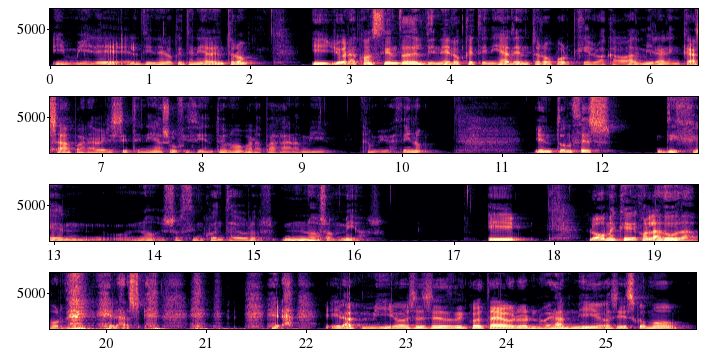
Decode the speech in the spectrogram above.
y miré el dinero que tenía dentro. Y yo era consciente del dinero que tenía dentro porque lo acababa de mirar en casa para ver si tenía suficiente o no para pagar a mi, a mi vecino. Y entonces dije, no, esos 50 euros no son míos. Y luego me quedé con la duda, porque eras, era, eran míos esos 50 euros, no eran míos. Es como,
